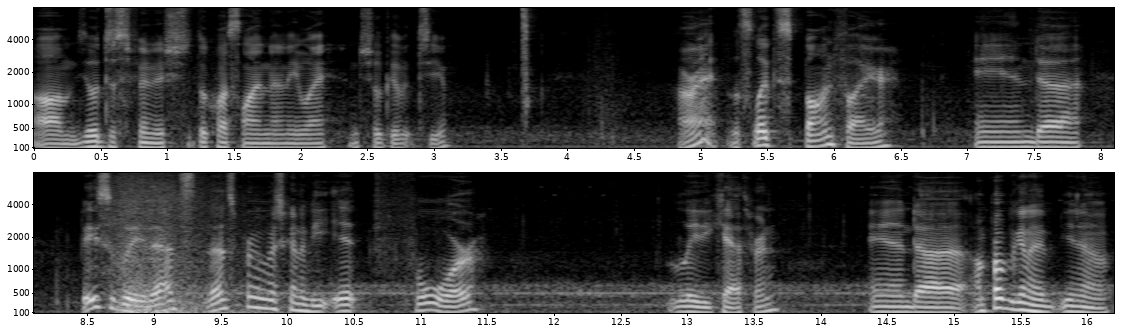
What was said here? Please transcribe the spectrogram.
Um, you'll just finish the quest line anyway, and she'll give it to you. All right, let's light this bonfire, and uh, basically that's that's pretty much going to be it for Lady Catherine. And uh, I'm probably gonna, you know,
